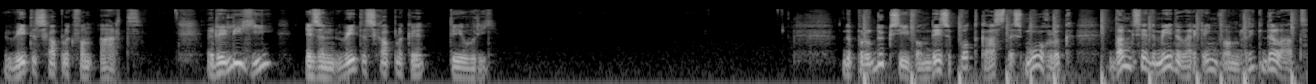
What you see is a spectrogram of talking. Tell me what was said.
wetenschappelijk van aard. Religie is een wetenschappelijke theorie. De productie van deze podcast is mogelijk dankzij de medewerking van Rick de Laat,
